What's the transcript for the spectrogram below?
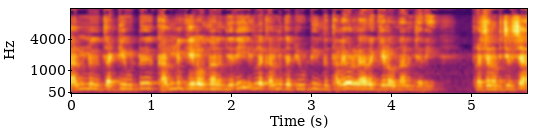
கல் தட்டி விட்டு கல் கீழே வந்தாலும் சரி இல்லை கல் தட்டி விட்டு இந்த தலைவர்கள் யாரோ கீழே வந்தாலும் சரி பிரச்சனை அடிச்சிருச்சா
